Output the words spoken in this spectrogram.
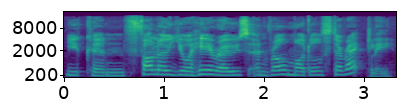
You can follow your heroes and role models directly.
